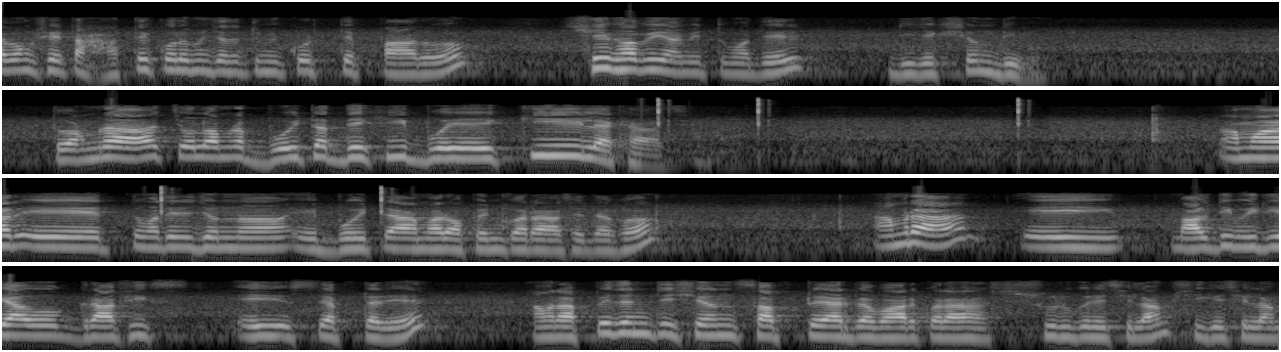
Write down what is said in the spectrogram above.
এবং সেটা হাতে কলমে যাতে তুমি করতে পারো, সেভাবেই আমি তোমাদের ডিরেকশন দিব। তো আমরা, চলো আমরা বইটা দেখি, বইয়ে কি লেখা আছে। আমার এ, তোমাদের জন্য এই বইটা আমার ওপেন করা আছে, দেখো। আমরা এই মাল্টিমিডিয়া ও গ্রাফিক্স এই চ্যাপ্টারে আমরা প্রেজেন্টেশন সফটওয়্যার ব্যবহার করা শুরু করেছিলাম, শিখেছিলাম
